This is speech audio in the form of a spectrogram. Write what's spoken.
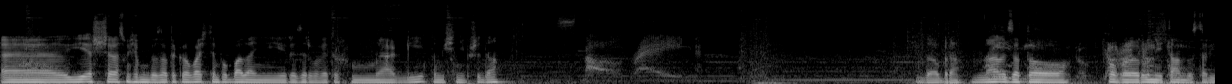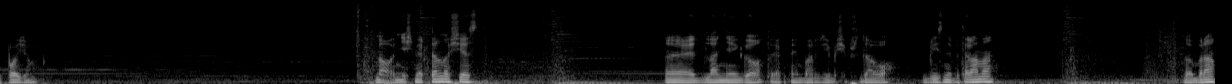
Eee, jeszcze raz musiałbym go zaatakować, tempo badań i rezerwa wiatrów magii, to mi się nie przyda. Dobra, no ale za to Powol Run i dostali poziom. No, nieśmiertelność jest. E, dla niego to jak najbardziej by się przydało. Blizny weterana. Dobra.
